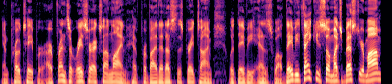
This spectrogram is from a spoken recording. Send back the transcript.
and Pro Taper. Our friends at RacerX Online have provided us this great time with Davey as well. Davey, thank you so much. Best to your mom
